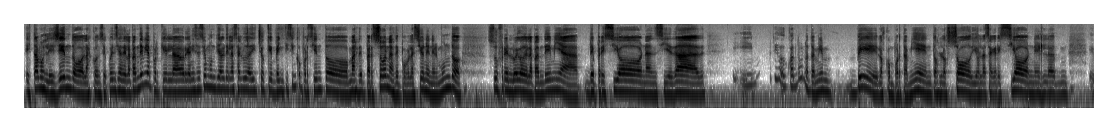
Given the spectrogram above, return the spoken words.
estamos leyendo las consecuencias de la pandemia porque la Organización Mundial de la Salud ha dicho que 25% más de personas de población en el mundo sufren luego de la pandemia depresión, ansiedad. Y digo, cuando uno también ve los comportamientos, los odios, las agresiones, eh,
